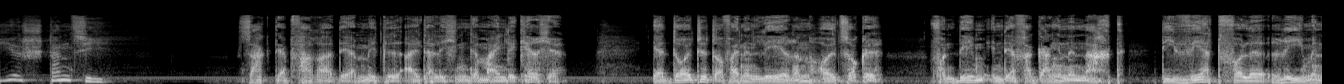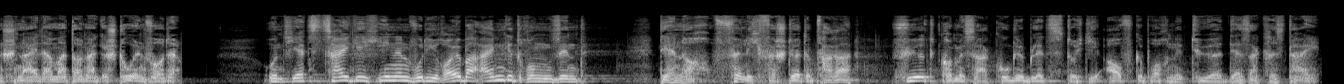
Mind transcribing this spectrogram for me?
Hier stand sie, sagt der Pfarrer der mittelalterlichen Gemeindekirche. Er deutet auf einen leeren Holzsockel, von dem in der vergangenen Nacht die wertvolle Riemenschneider-Madonna gestohlen wurde. Und jetzt zeige ich Ihnen, wo die Räuber eingedrungen sind. Der noch völlig verstörte Pfarrer führt Kommissar Kugelblitz durch die aufgebrochene Tür der Sakristei.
